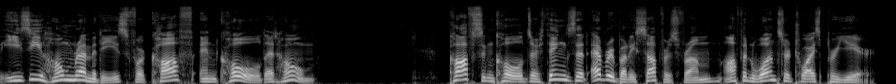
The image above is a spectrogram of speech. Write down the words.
easy home remedies for cough and cold at home. Coughs and colds are things that everybody suffers from, often once or twice per year.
